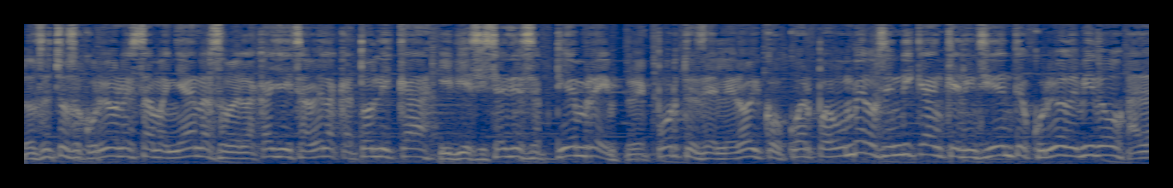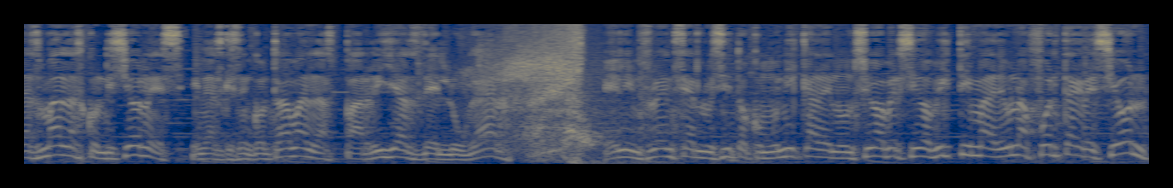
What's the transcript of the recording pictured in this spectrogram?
Los hechos ocurrieron esta mañana sobre la calle Isabela Católica y 16 de septiembre. Reportes del heroico cuerpo de bomberos indican que el incidente ocurrió debido a las malas condiciones en las que se encontraban las parrillas del lugar. El influencer Luisito Comunica denunció haber sido víctima de una fuerte agresión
